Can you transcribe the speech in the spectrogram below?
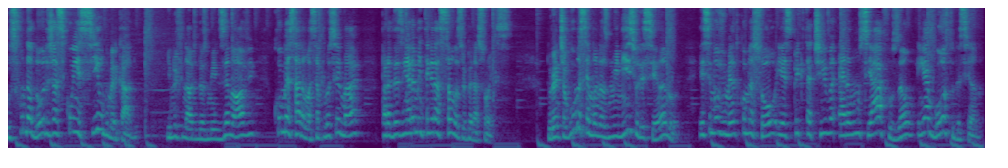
Os fundadores já se conheciam do mercado e no final de 2019 começaram a se aproximar para desenhar uma integração das operações. Durante algumas semanas no início desse ano, esse movimento começou e a expectativa era anunciar a fusão em agosto desse ano.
